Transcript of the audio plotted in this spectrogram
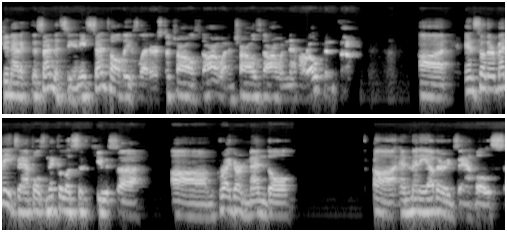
genetic descendancy. And he sent all these letters to Charles Darwin, and Charles Darwin never opened them. Uh, and so there are many examples Nicholas of Cusa, um, Gregor Mendel, uh, and many other examples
